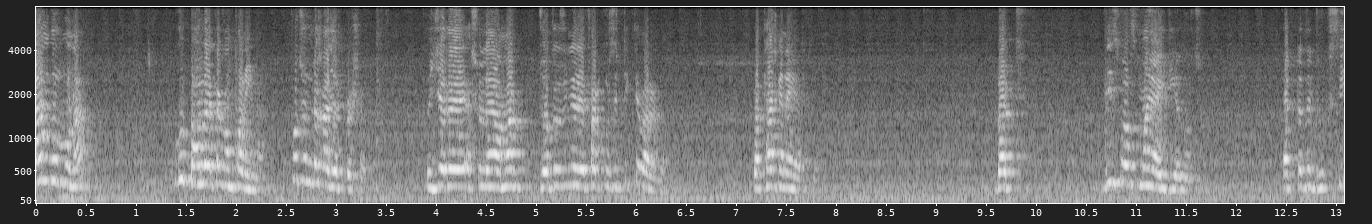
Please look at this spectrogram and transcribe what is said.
নাম বলব না, খুব ভালো একটা কোম্পানি না, প্রচণ্ড কাজের প্রেশার ওই জায়গায় আসলে আমার যতজনে রেফার করছি টিকতে পারে না, বা থাকে নাই আর কি। বাট দিস ওয়াজ মাই আইডিয়ালজি একটাতে ঢুকছি,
